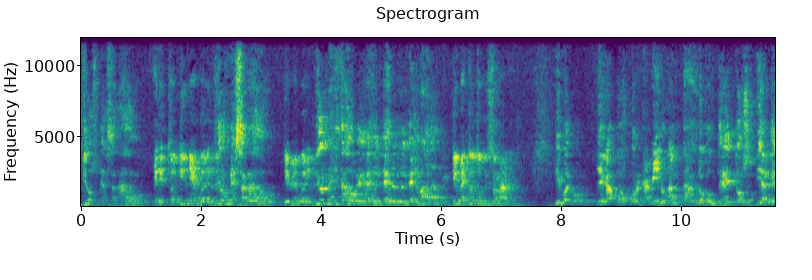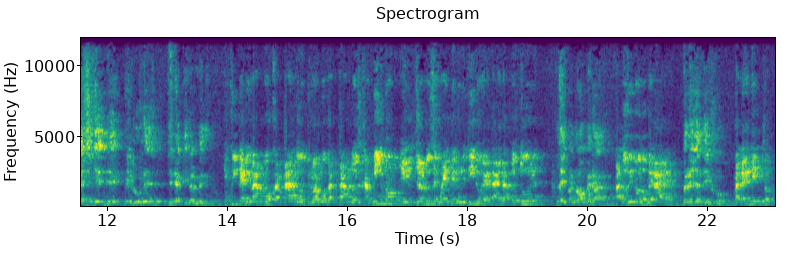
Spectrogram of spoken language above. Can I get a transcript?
Dios me ha sanado. ha detto Dio mi ha guarito Dios me ha sanado. Dio mi ha guarito Dios me ha quitado el, el- el- el mal. Dio mi ha tolto questo male Y bueno, llegamos por el camino cantando, contentos. Y al día siguiente, el lunes, tenía que ir al médico. e quindi arrivavamo cantando continuavamo cantando il cammino e il giorno seguente lunedì doveva andare dal dottore La iban a operar. la dovevano operare Pero ella dijo, ma lei ha detto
